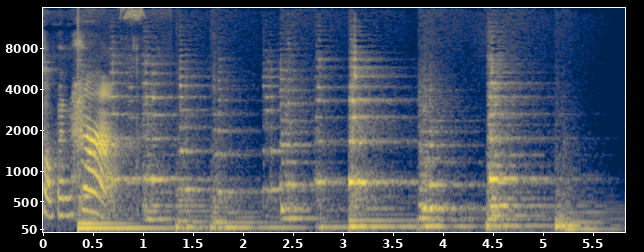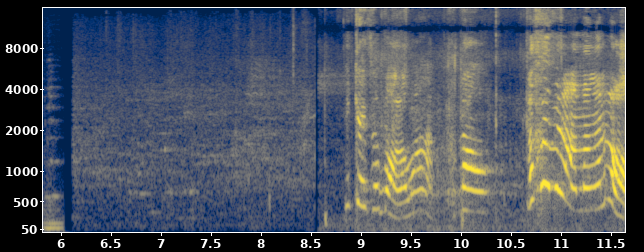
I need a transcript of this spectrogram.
สองพันห้า จะบอกแล้วว่า เราเราเข้าไปหามางั้นเหรอ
